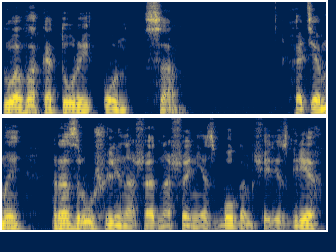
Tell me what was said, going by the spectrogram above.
глава которой Он сам. Хотя мы разрушили наши отношения с Богом через грех,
